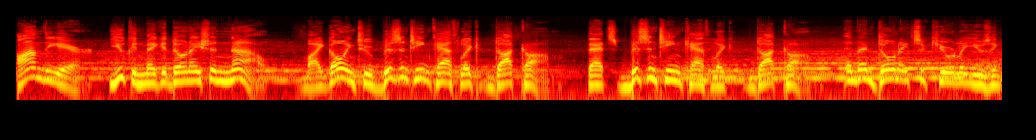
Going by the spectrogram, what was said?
on the air, you can make a donation now by going to ByzantineCatholic.com. That's ByzantineCatholic.com. And then donate securely using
